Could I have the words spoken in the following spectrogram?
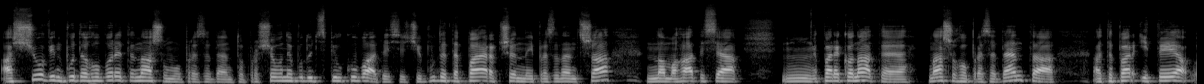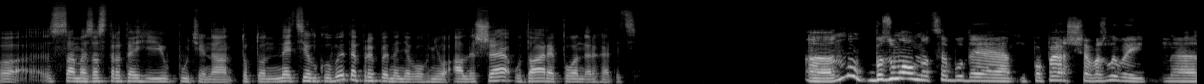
А що він буде говорити нашому президенту? Про що вони будуть спілкуватися? Чи буде тепер чинний президент США намагатися переконати нашого президента? А тепер іти саме за стратегією Путіна, тобто не цілковите припинення вогню, а лише удари по енергетиці. Е, Ну, безумовно, це буде, по-перше, важливий е,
